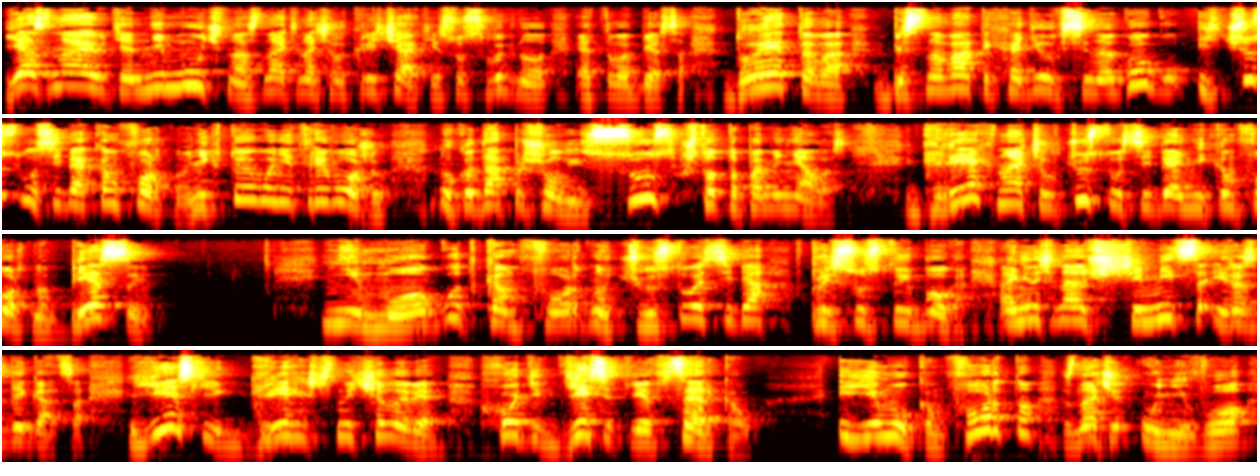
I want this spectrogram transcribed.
Я знаю тебя, не мучно, знаете, начал кричать. Иисус выгнал этого беса. До этого бесноватый ходил в синагогу и чувствовал себя комфортно. Никто его не тревожил. Но когда пришел Иисус, что-то поменялось. Грех начал чувствовать себя некомфортно. Бесы не могут комфортно чувствовать себя в присутствии Бога. Они начинают щемиться и разбегаться. Если грешный человек ходит 10 лет в церковь, и ему комфортно, значит у него,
